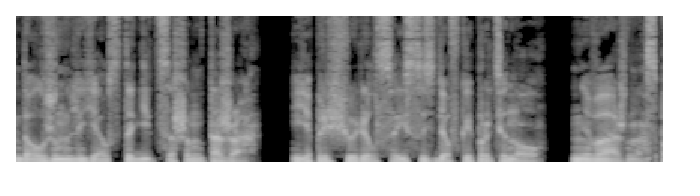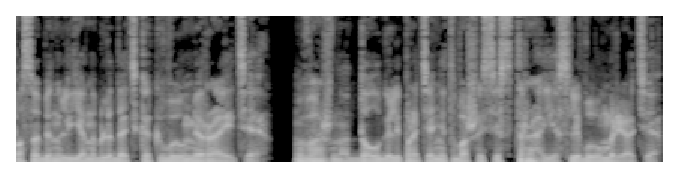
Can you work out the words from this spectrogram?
Должен ли я устыдиться шантажа? Я прищурился и с издевкой протянул. «Неважно, способен ли я наблюдать, как вы умираете. Важно, долго ли протянет ваша сестра, если вы умрете».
